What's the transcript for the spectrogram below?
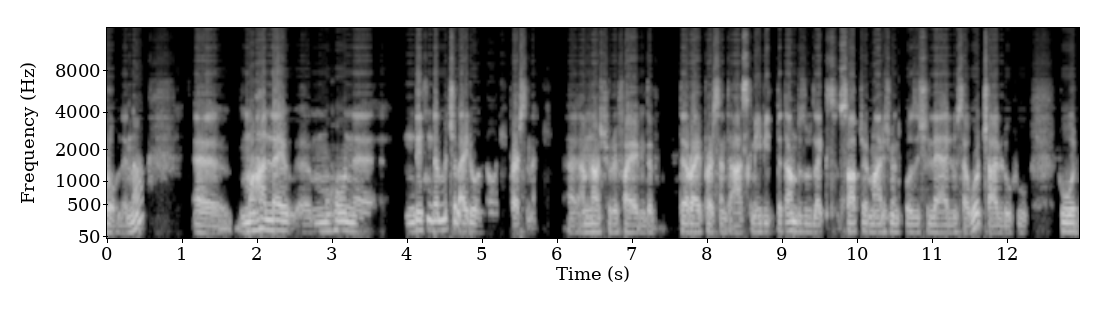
role እና መሀል ላይ መሆን እንዴት እንደምችል I don't know personally I'm not sure if I am person to ask maybe በጣም ብዙ software management position ላይ ያሉ ሰዎች አሉ would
